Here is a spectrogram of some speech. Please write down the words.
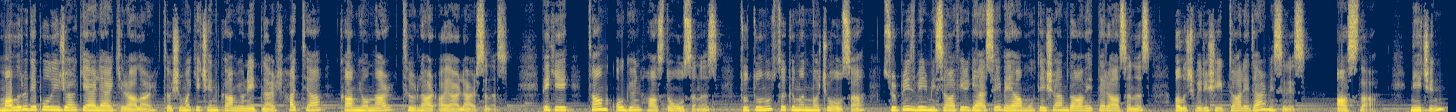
Malları depolayacak yerler kiralar, taşımak için kamyonetler, hatta kamyonlar, tırlar ayarlarsınız. Peki tam o gün hasta olsanız, tuttuğunuz takımın maçı olsa, sürpriz bir misafir gelse veya muhteşem davetler alsanız alışverişi iptal eder misiniz? Asla. Niçin?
